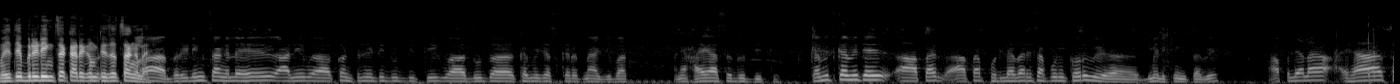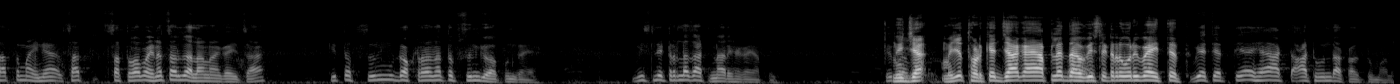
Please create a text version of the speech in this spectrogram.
म्हणजे ते ब्रिडिंगचा कार्यक्रम त्याचा चांगला आहे. हा ब्रीडिंग चांगलं आहे आणि कंटिन्युटी दूध देते. अं, दूध अं, कमी जास्त करत नाही अजिबात. आणि हाय असं दूध देते. कमीत कमी ते आता आता पुढल्या बारीस आपण करू मिल्किंगचा बी आपल्याला ह्या सात महिन्या सात सातवा महिना चालू झाला ना गायचा की तपसून डॉक्टरांना तपसून घेऊ आपण गाया. वीस लिटरला जाटणार ह्या गाय आपण. ज्या म्हणजे थोडक्यात ज्या गाय आपल्या दहा वीस लिटर वर बी आहेत कम- येतात ते ह्या आठ आठवून दाखवतो तुम्हाला.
